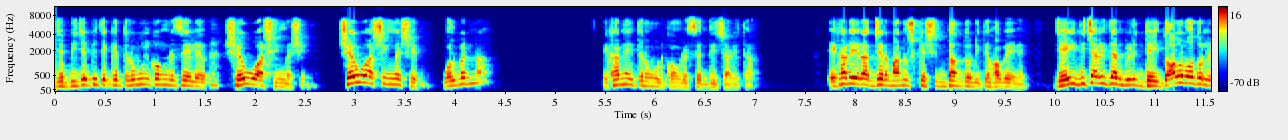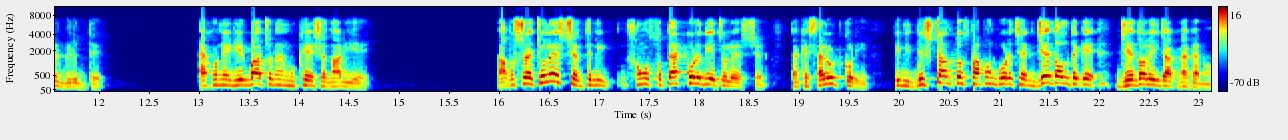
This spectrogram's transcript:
যে বিজেপি থেকে তৃণমূল কংগ্রেসে এলে সেও ওয়াশিং মেশিন সেও ওয়াশিং মেশিন বলবেন না? এখানেই তৃণমূল কংগ্রেসের দ্বিচারিতা। এখানে রাজ্যের মানুষকে সিদ্ধান্ত নিতে হবে যে এই দ্বিচারিতার বিরুদ্ধে, এই দল বদলের বিরুদ্ধে। এখন এই নির্বাচনের মুখে এসে দাঁড়িয়ে তাপস চলে এসছেন, তিনি সমস্ত ত্যাগ করে দিয়ে চলে এসছেন। তাকে স্যালুট করি। তিনি দৃষ্টান্ত স্থাপন করেছেন, যে দল থেকে যে দলেই যাক না কেন।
